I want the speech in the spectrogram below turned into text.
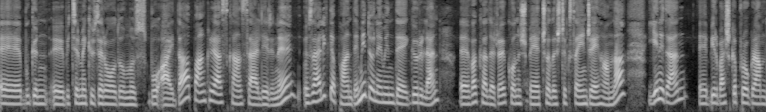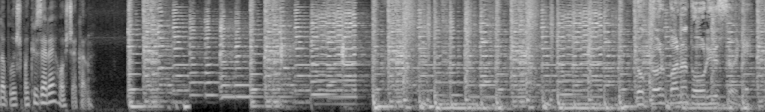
Ee, bugün e, bitirmek üzere olduğumuz bu ayda pankreas kanserlerini özellikle pandemi döneminde görülen e, vakaları konuşmaya çalıştık Sayın Ceyhan'la. Yeniden e, bir başka programda buluşmak üzere. Hoşçakalın. bana doğruyu söyle.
